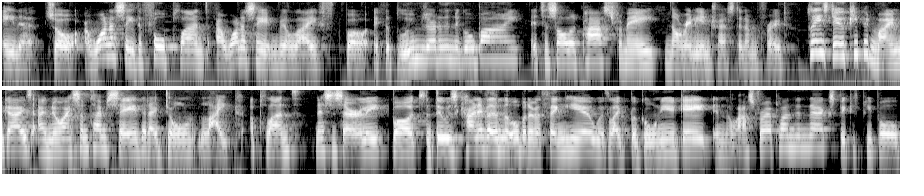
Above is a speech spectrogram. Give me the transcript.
either. So I want to see the full plant, I want to see it in real life, but if the blooms are anything to go by, it's a solid pass for me. Not really interested, I'm afraid. Please do keep in mind, guys, I know I sometimes say that I don't like a plant necessarily, but there was kind of a little bit of a thing here with like begonia gate in the last rare plant index because people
